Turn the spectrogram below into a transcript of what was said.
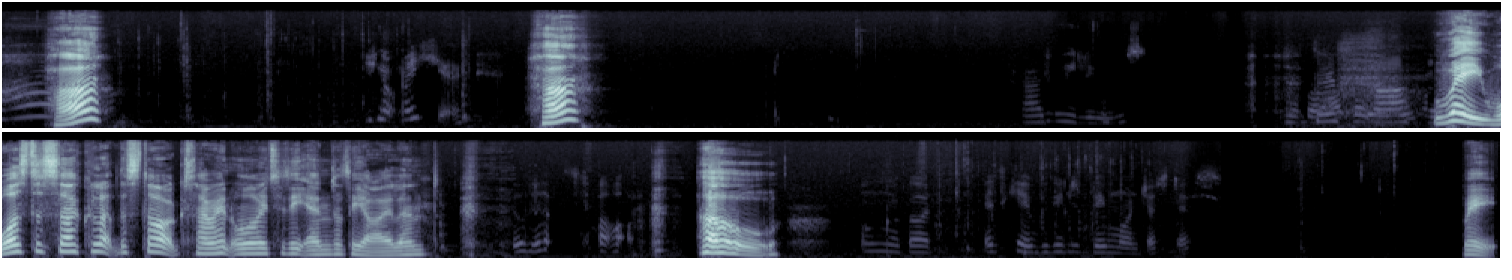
Oh. Huh? Did you not make it? Huh? How do we lose? Oh my They're god, I don't frothing. Wait, was the circle at the start? Because I went all the way to the end of the island. Oh. Wait.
